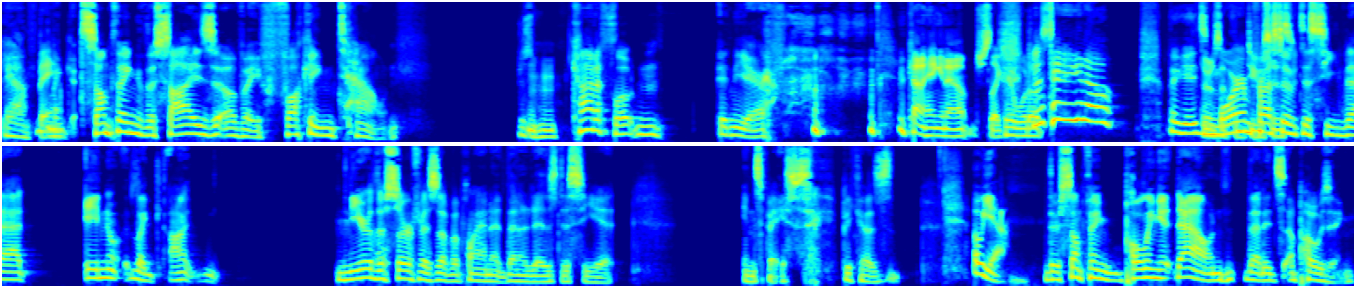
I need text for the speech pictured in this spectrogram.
yeah, like something the size of a fucking town, just mm-hmm. kind of floating in the air, kind of hanging out, just like hey, what just up? hanging out. Like it's There's more impressive to see that in like uh, near the surface of a planet than it is to see it in space because oh yeah there's something pulling it down that it's opposing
